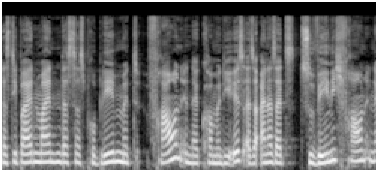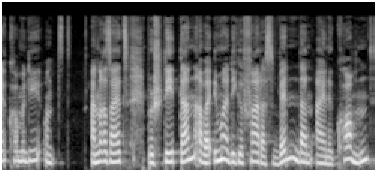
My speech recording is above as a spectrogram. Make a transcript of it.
dass die beiden meinten, dass das Problem mit Frauen in der Comedy ist, also einerseits zu wenig Frauen in der Comedy und Andererseits besteht dann aber immer die Gefahr, dass wenn dann eine kommt,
